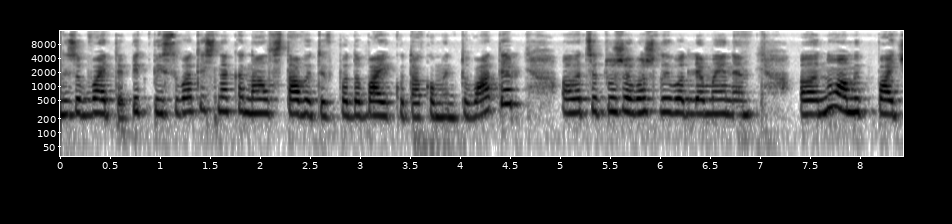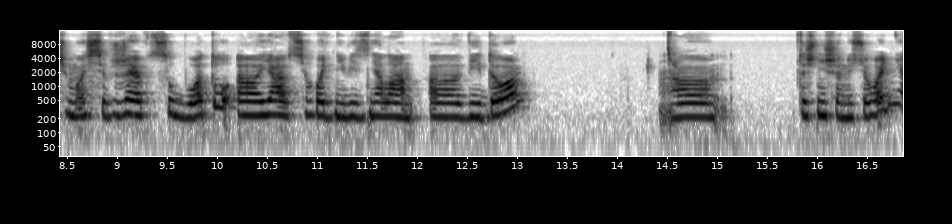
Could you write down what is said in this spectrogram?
Не забувайте підписуватись на канал, ставити вподобайку та коментувати. Це дуже важливо для мене. Ну, а ми побачимося вже в суботу. Я сьогодні відзняла відео. Точніше, не сьогодні,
